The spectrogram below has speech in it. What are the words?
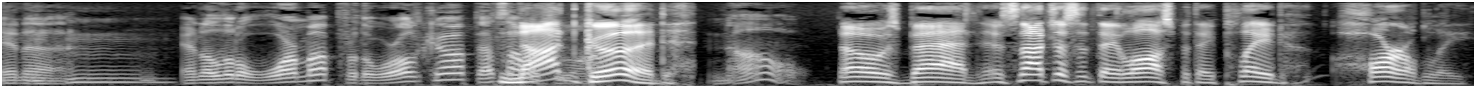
in a in a little warm up for the World Cup. That's not, what Not you want. good. No. No, it was bad. It's not just that they lost, but they played horribly.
